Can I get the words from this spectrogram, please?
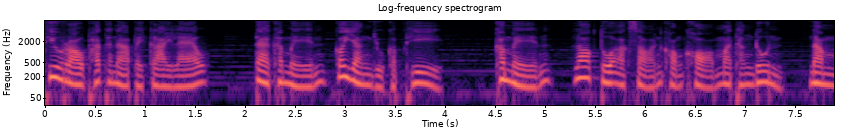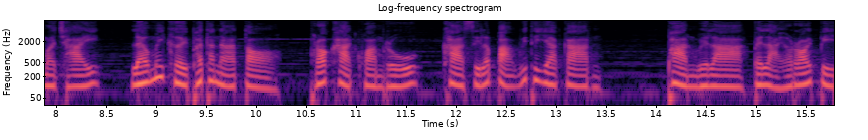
ที่เราพัฒนาไปไกลแล้ว แต่เขมรก็ยังอยู่กับที่ เขมรลอกตัวอักษรของขอมมาทั้งดุนนำมาใช้ แล้วไม่เคยพัฒนาต่อ เพราะขาดความรู้ขาดศิลปะวิทยาการ ผ่านเวลาไปหลายร้อยปี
